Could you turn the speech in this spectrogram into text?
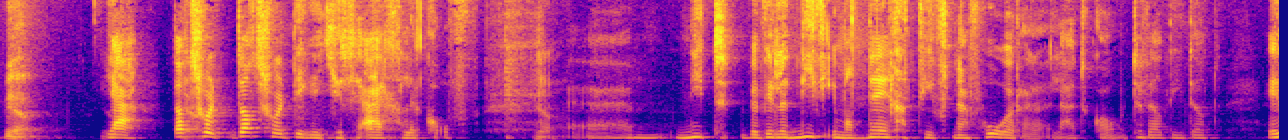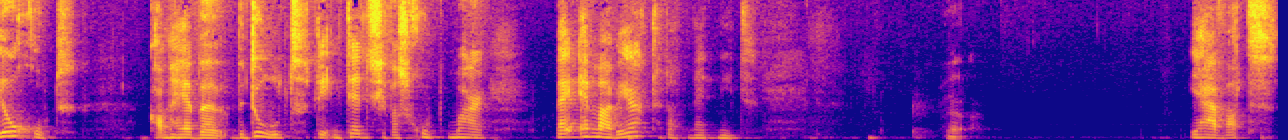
ja. ja, dat, Ja. Soort, dat soort dingetjes eigenlijk. Of Ja. ehm, niet, we willen niet iemand negatief naar voren laten komen. Terwijl die dat heel goed kan hebben bedoeld. De intentie was goed, maar bij Emma werkte dat net niet. ja. Ja, wat.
